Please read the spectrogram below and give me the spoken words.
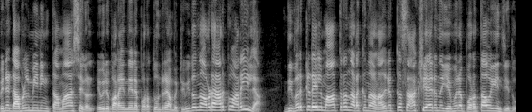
പിന്നെ ഡബിൾ മീനിങ് തമാശകൾ ഇവർ പറയുന്നതിനെ പുറത്തു കൊണ്ടുവരാൻ പറ്റും. ഇതൊന്നും അവിടെ ആർക്കും അറിയില്ല. ഇത് ഇവർക്കിടയിൽ മാത്രം നടക്കുന്നതാണ്. അതിനൊക്കെ സാക്ഷിയായിരുന്ന യമുന പുറത്താവുകയും ചെയ്തു.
